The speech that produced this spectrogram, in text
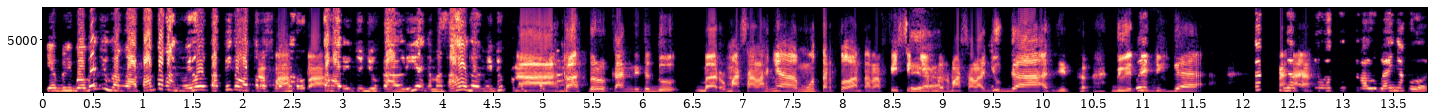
Ya beli boba juga nggak apa-apa kan Will, tapi kalau terus menerus sehari tujuh kali ada masalah dalam hidup. Nah, betul kan itu du- baru masalahnya muter tuh antara fisik Iya. yang bermasalah juga gitu, duitnya Wih. juga. nggak Nah, punya waktu terlalu banyak loh.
